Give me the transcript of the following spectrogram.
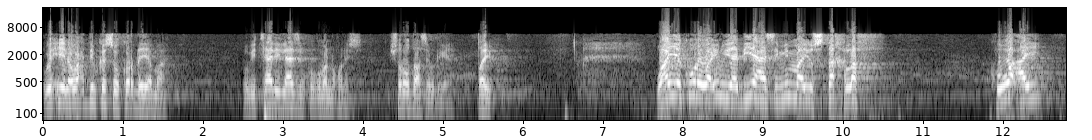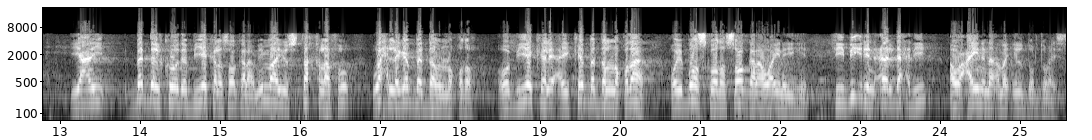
Wixiina wax dib ka soo kordhaya maaha wabitaali laazim kuguma noqonayso. Shuruuddaasay udhigayaan ayib wa an yakuuna waa inuu yahay biyahaasi mima yustakhlaf. Kuwa ay yacni beddelkooda biyo kale soo galaan. Mima yustakhlafu wax laga bedel noqdo. Oo biyo kale ay ka bedel noqdaan oy booskooda soo galaan waa inay yihiin. Fii bi'rin ceel dhexdii aw caynina ama il durduraysa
